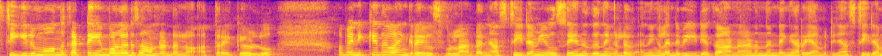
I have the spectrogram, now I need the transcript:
സ്റ്റീലുമോ ഒന്ന് കട്ട് ചെയ്യുമ്പോൾ ഒരു സൗണ്ട് ഉണ്ടല്ലോ അത്രയൊക്കെ ഉള്ളൂ. അപ്പോൾ എനിക്കിത് ഭയങ്കര യൂസ്ഫുള്ളാണ് കേട്ടോ ഞാൻ സ്ഥിരം യൂസ് ചെയ്യുന്നത് നിങ്ങളുടെ നിങ്ങൾ എന്റെ വീഡിയോ കാണുകയാണെന്നുണ്ടെങ്കിൽ അറിയാൻ പറ്റും. ഞാൻ സ്ഥിരം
